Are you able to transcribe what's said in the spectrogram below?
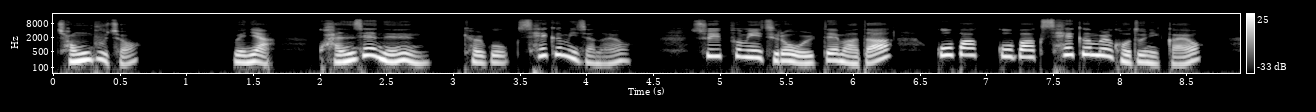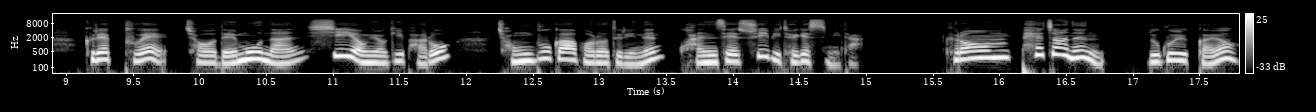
정부죠. 왜냐? 관세는 결국 세금이잖아요. 수입품이 들어올 때마다 꼬박꼬박 세금을 거두니까요. 그래프에 저 네모난 C 영역이 바로 정부가 벌어들이는 관세 수입이 되겠습니다. 그럼 패자는 누구일까요?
